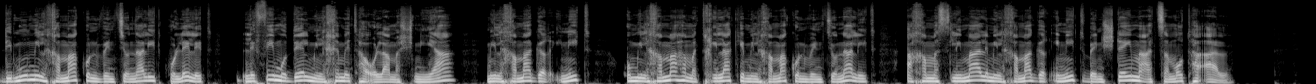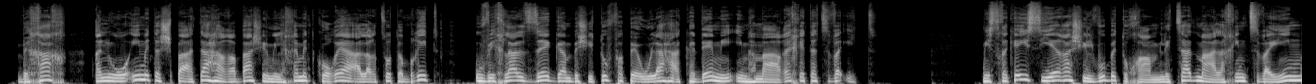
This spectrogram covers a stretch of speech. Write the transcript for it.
דימו מלחמה קונבנציונלית כוללת לפי מודל מלחמת העולם השנייה, מלחמה גרעינית, או מלחמה המתחילה כמלחמה קונבנציונלית, אך המסלימה למלחמה גרעינית בין שתי מעצמות העל. בכך, אנו רואים את השפעתה הרבה של מלחמת קוריאה על ארצות הברית, ובכלל זה גם בשיתוף הפעולה האקדמי עם המערכת הצבאית. משחקי סיירה שילבו בתוכם, לצד מהלכים צבאיים,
